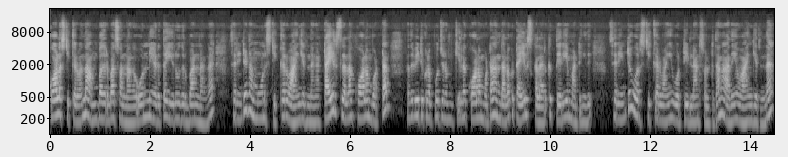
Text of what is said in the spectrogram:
கோல ஸ்டிக்கர் வந்து ஐம்பது ரூபா சொன்னாங்க. ஒன்று எடுத்தால் இருபது ரூபான்னாங்க. சரின்ட்டு நான் மூணு ஸ்டிக்கர் வாங்கியிருந்தேங்க. டைல்ஸ்லலாம் கோலம் போட்டால் அது வீட்டுக்குள்ளே பூச்சிடம் கீழே கோலம் போட்டால் அந்த அளவுக்கு டைல்ஸ் கலருக்கு தெரிய மாட்டேங்குது. சரின்ட்டு ஒரு ஸ்டிக்கர் வாங்கி ஒட்டிடலான்னு சொல்லிட்டு தாங்க அதையும் வாங்கியிருந்தேன்.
